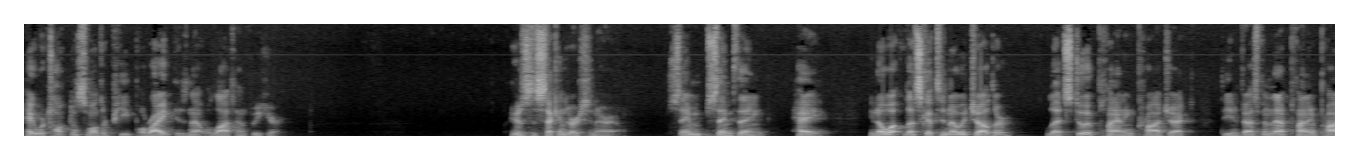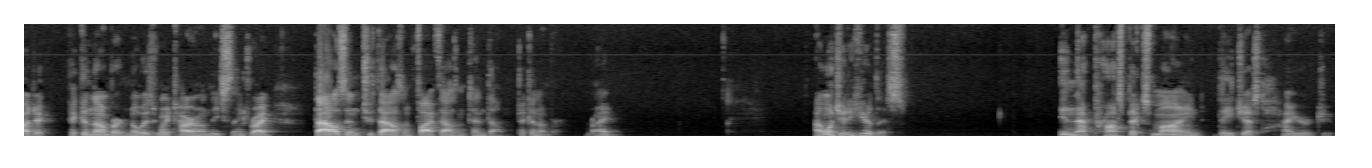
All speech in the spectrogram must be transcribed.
Hey, we're talking to some other people, right? Isn't that what a lot of times we hear? Here's the secondary scenario. Same, same thing. Hey, you know what? Let's get to know each other. Let's do a planning project. The investment in that planning project, pick a number. Nobody's going to retire on these things, right? 1,000, 2,000, 5,000, 10 done. Pick a number, right? I want you to hear this. In that prospect's mind, they just hired you.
